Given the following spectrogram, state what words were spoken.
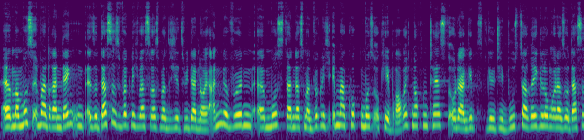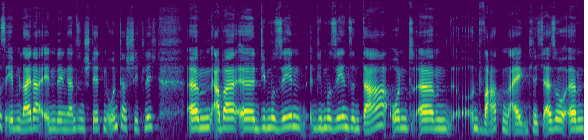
Äh, man muss immer dran denken, also das ist wirklich was, was man sich jetzt wieder neu angewöhnen äh, muss, dann, dass man wirklich immer gucken muss, okay, brauche ich noch einen Test oder gibt's, gilt die Boosterregelung oder so. Das ist eben leider in den ganzen Städten unterschiedlich. Ähm, aber äh, die Museen, die Museen sind da und ähm, und warten eigentlich. Also ähm,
